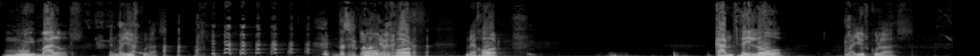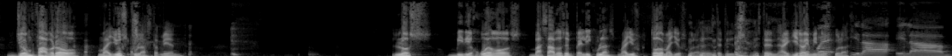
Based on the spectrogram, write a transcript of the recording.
muy malos, en mayúsculas? Dos O mejor, mejor. Canceló, mayúsculas. John Favreau, mayúsculas también. Los videojuegos basados en películas, mayús- todo mayúsculas es este título. Este- aquí no hay minúsculas. Y la, y la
